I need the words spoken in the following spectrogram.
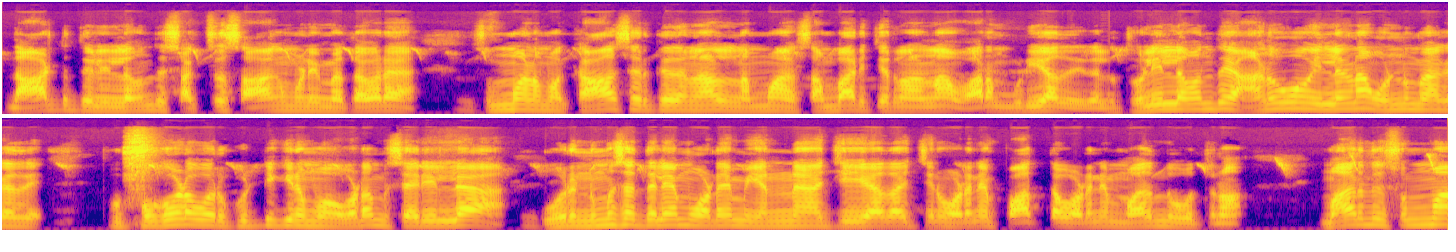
இந்த ஆட்டு தொழில வந்து சக்சஸ் ஆக முடியுமே தவிர சும்மா நம்ம காசு இருக்கிறதுனால நம்ம சம்பாதிச்சிடலாம்னா வர முடியாது. இதுல தொழில வந்து அனுபவம் இல்லைன்னா ஒண்ணுமே ஆகாது. இப்ப கூட ஒரு குட்டிக்கு நம்ம உடம்பு சரியில்லை. ஒரு நிமிஷத்துலயே உடனே என்ன ஆச்சு ஏதாச்சுன்னு உடனே பார்த்தா உடனே மருந்து ஊத்தணும் மருந்து சும்மா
